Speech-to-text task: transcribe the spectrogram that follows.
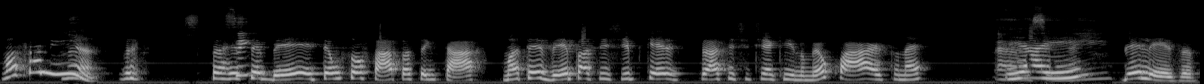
Uma salinha para receber, ter um sofá para sentar, uma TV para assistir, porque para assistir tinha aqui no meu quarto, né? Ah, e aí, aí, beleza.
